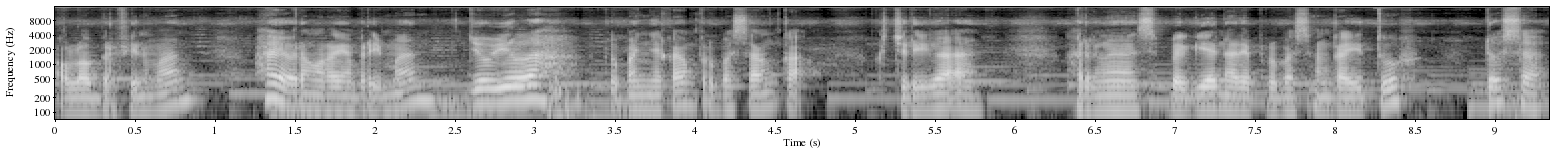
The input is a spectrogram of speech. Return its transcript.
Allah berfirman, "Hai orang-orang yang beriman, jauhilah kebanyakan perbasangka, kecurigaan, karena sebagian dari perbasangka itu dosa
